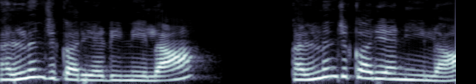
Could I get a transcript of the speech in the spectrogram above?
கல்நஞ்சுக்காரியாடி நீலா? கல்நஞ்சுக்காரியா நீலா?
